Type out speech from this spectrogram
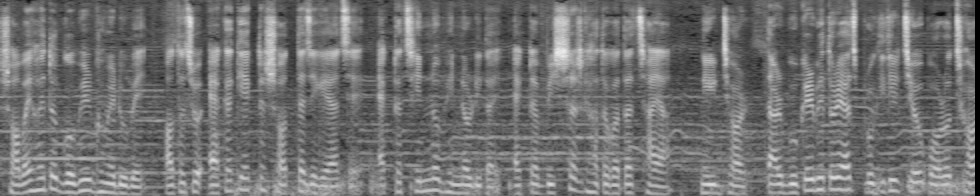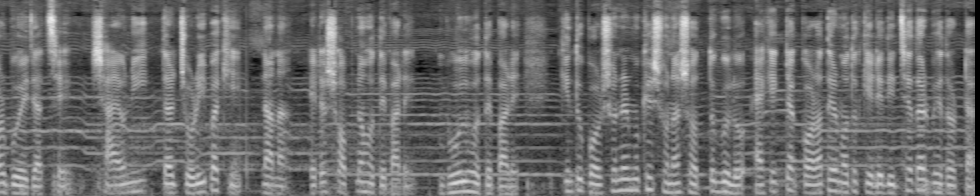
সবাই হয়তো গভীর ঘুমে ডুবে, অথচ একাকী একটা সত্তা জেগে আছে, একটা ছিন্ন ভিন্ন হৃদয়, একটা বিশ্বাসঘাতকতার ছায়া। নির্ঝর। তার বুকের ভেতরে আজ প্রকৃতির চেয়েও বড় ঝড় বয়ে যাচ্ছে। সায়নী, তার চড়ুই পাখি না না এটা স্বপ্ন হতে পারে, ভুল হতে পারে। কিন্তু বর্ষণের মুখে শোনা সত্যগুলো এক একটা করাতের মতো কেটে দিচ্ছে তার ভেতরটা।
